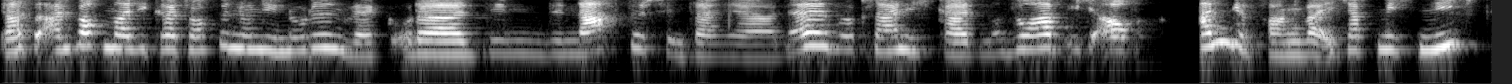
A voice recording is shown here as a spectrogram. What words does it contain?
Lass einfach mal die Kartoffeln und die Nudeln weg oder den, den Nachtisch hinterher. Ne? So Kleinigkeiten. Und so habe ich auch angefangen, weil ich habe mich nicht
